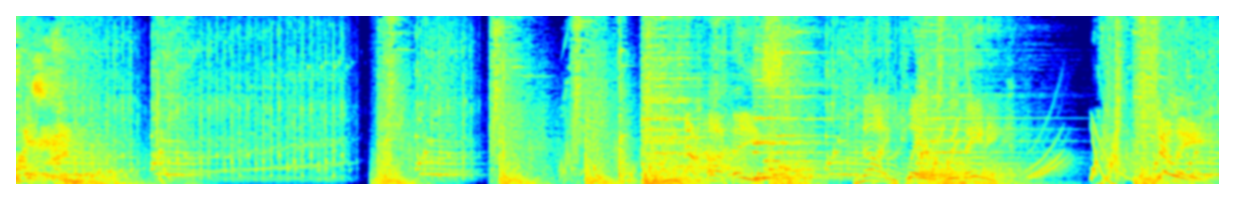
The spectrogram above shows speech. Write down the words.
Nice! Nine players remaining. Shelly!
